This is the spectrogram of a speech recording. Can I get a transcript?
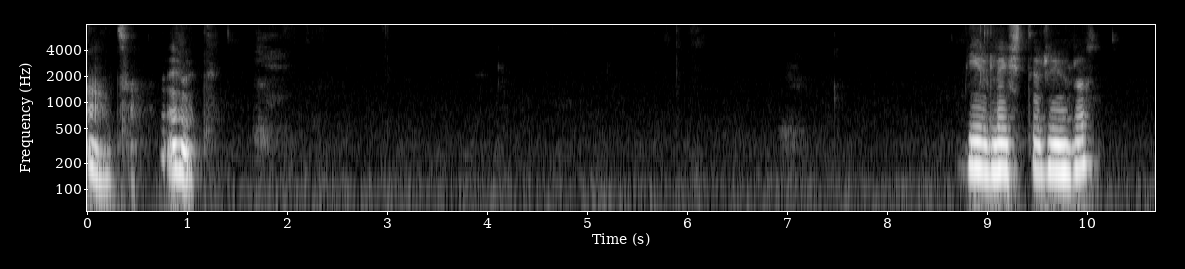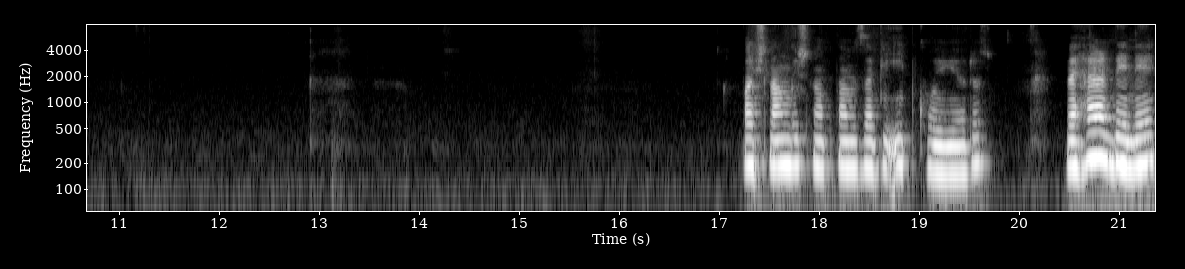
Altı. Evet. Birleştiriyoruz. Başlangıç noktamıza bir ip koyuyoruz ve her deliğe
